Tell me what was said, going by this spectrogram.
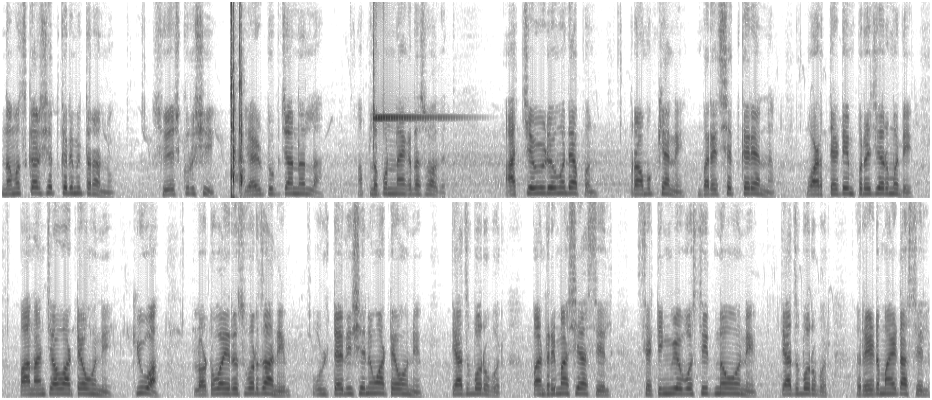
नमस्कार शेतकरी मित्रांनो सुयश कृषी या यूट्यूब चॅनलला आपलं पुन्हा एकदा स्वागत. आजच्या व्हिडिओमध्ये आपण प्रामुख्याने बऱ्याच शेतकऱ्यांना वाढत्या टेम्परेचरमध्ये पानांच्या वाट्या होणे किंवा प्लॉट व्हायरसवर जाणे उलट्या दिशेने वाट्या होणे त्याचबरोबर पांढरी माशी असेल सेटिंग व्यवस्थित न होणे त्याचबरोबर रेड माईट असेल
